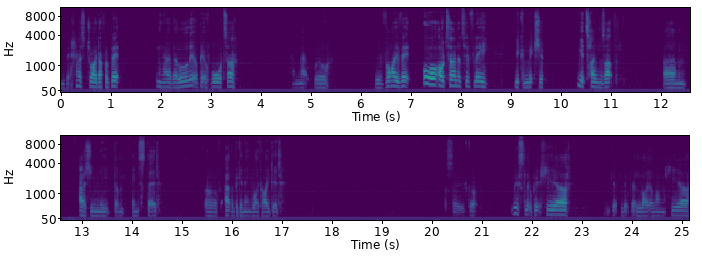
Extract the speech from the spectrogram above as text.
If it has dried up a bit, you know, add a little bit of water and that will revive it or alternatively you can mix your your tones up um, as you need them instead of at the beginning like I did. So we've got this little bit here. Get a little bit of light along here.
